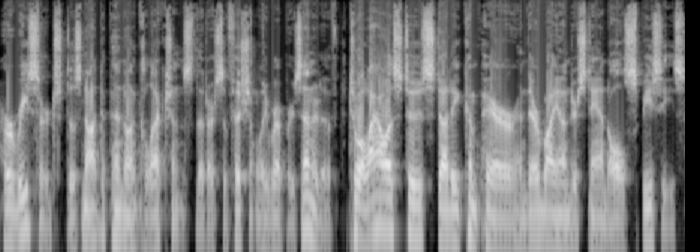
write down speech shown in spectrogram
her research does not depend on collections that are sufficiently representative to allow us to study, compare, and thereby understand all species,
